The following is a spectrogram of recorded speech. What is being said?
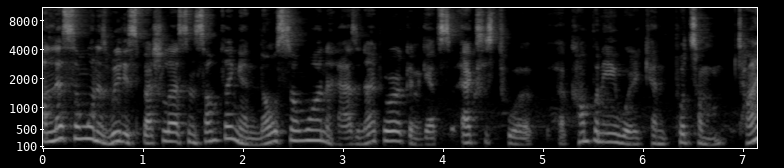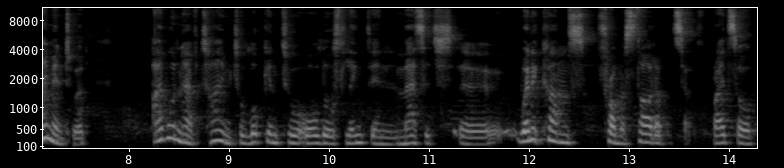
unless someone is really specialized in something and knows someone and has a network and gets access to a, a company where he can put some time into it, I wouldn't have time to look into all those LinkedIn messages uh, when it comes from a startup itself, right? So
